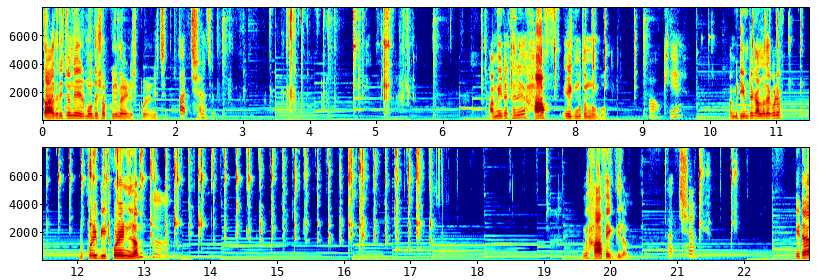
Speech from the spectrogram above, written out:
তাড়াতাড়ির জন্য এর মধ্যে সবকিছু ম্যারিনেট করে নিচ্ছি। আচ্ছা। আমি এটা এখানে হাফ এগ মতন নেব। ওকে আমি ডিমটাকে আলাদা করে উপরে বিট করে নিলাম। আমি হাফ এগ দিলাম। আচ্ছা। এটা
